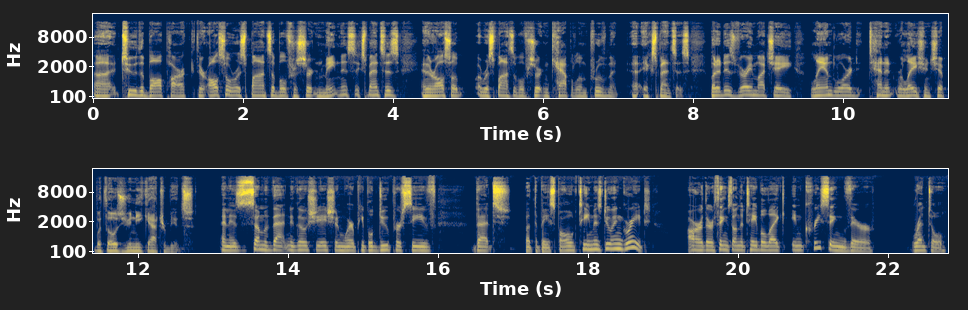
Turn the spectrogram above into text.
uh, to the ballpark. They're also responsible for certain maintenance expenses, and they're also responsible for certain capital improvement uh, expenses. But it is very much a landlord tenant relationship with those unique attributes. And is some of that negotiation where people do perceive that, but the baseball team is doing great? Are there things on the table like increasing their rental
